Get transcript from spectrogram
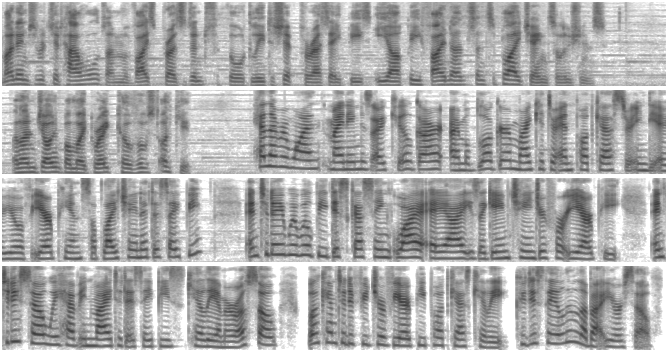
My name is Richard Howells. I'm a Vice President for Thought Leadership for SAP's ERP Finance and Supply Chain Solutions. And I'm joined by my great co host, Oyku. Hello, everyone. My name is Oyku Ilgar. I'm a blogger, marketer, and podcaster in the area of ERP and supply chain at SAP. And today we will be discussing why AI is a game changer for ERP. And to do so, we have invited SAP's Kelly Amaroso. Welcome to the Future of ERP podcast, Kelly. Could you say a little about yourself?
